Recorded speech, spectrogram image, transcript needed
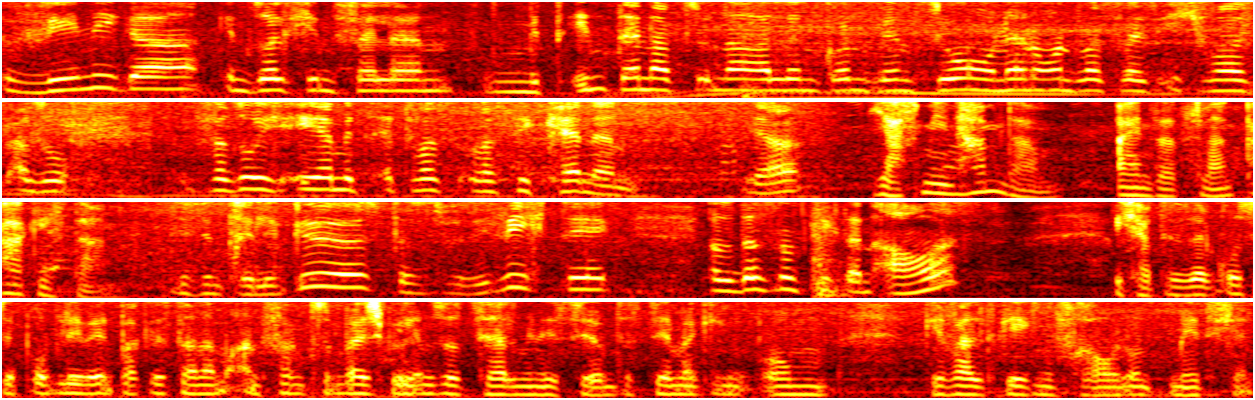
weniger in solchen Fällen mit internationalen Konventionen und was weiß ich was. Also versuche ich eher mit etwas, was sie kennen. Ja? Jasmin Hamdam, Einsatzland Pakistan. Die sind religiös, das ist für sie wichtig. Also das nutze ich dann aus. Ich hatte sehr große Probleme in Pakistan am Anfang, zum Beispiel im Sozialministerium. Das Thema ging um Gewalt gegen Frauen und Mädchen.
